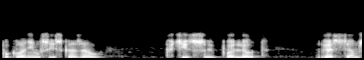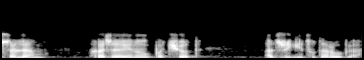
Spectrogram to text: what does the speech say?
поклонился и сказал, «Птицы полет, гостям салям, хозяину почет, а Джигиту дорога».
